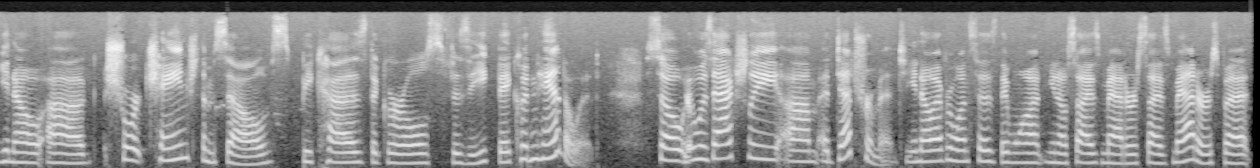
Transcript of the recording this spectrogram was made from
you know, uh, shortchange themselves because the girl's physique, they couldn't handle it. So Yep. it was actually um, a detriment. You know, everyone says they want, you know, size matters, size matters, but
